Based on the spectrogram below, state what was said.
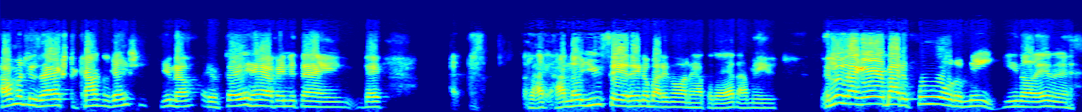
I'm gonna just ask the congregation. You know, if they have anything, they like I know you said ain't nobody going after that. I mean, it looked like everybody fooled to me. You know, they didn't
